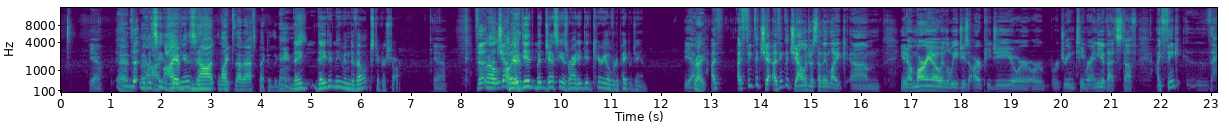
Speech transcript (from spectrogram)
Yeah. And The- you know, But see, the I, I have is- is- not liked that aspect of the game. they they didn't even develop sticker star Yeah. The Well, the challenge but Okay. it did but jesse is right it did carry over to paper jam Yeah. Right. I th- I think the cha- I think the challenge was something like um, you know Mario and Luigi's RPG or, or or Dream Team or any of that stuff. I think th-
